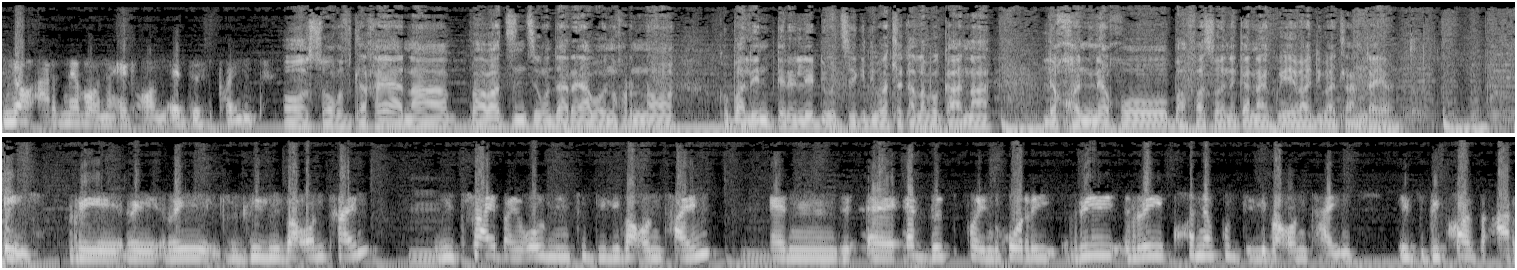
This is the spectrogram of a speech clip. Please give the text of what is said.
no are never on at all at this point. Oh so go fitla ga yana ba ba tsentseng o dara ya bone gore no ko ba le ntirele dio tse ke di batla ka la bokana le kgonne go ba fa tsone ka nako e ba di batlang ka yone. Eh, re, re, re, re deliver on time. We try by all means to deliver on time. And uh, at this point, gore re, re kgone go deliver on time, it's because our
